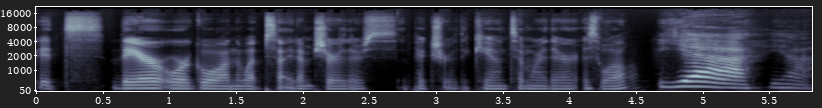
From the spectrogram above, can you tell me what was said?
it's there or go on the website. I'm sure there's a picture of the can somewhere there as well. Yeah, yeah.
